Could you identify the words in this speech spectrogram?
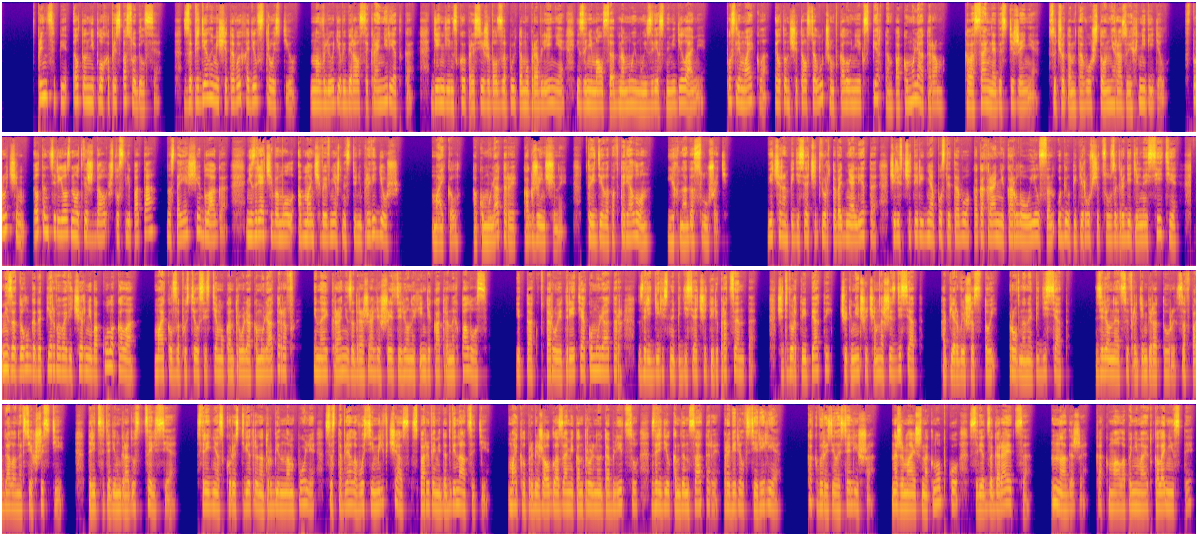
В принципе, Элтон неплохо приспособился. За пределами щитовой ходил с тростью, но в люди выбирался крайне редко. День-деньской просиживал за пультом управления и занимался одному ему известными делами. После Майкла Элтон считался лучшим в колонии экспертом по аккумуляторам. Колоссальное достижение, с учетом того, что он ни разу их не видел. Впрочем, Элтон серьезно утверждал, что слепота – Настоящее благо. Незрячего, мол, обманчивой внешностью не проведешь. Майкл, аккумуляторы, как женщины. То и дело повторял он. Их надо слушать. Вечером 54-го дня лета, через четыре дня после того, как охранник Карло Уилсон убил пикировщицу у заградительной сети, незадолго до первого вечернего колокола, Майкл запустил систему контроля аккумуляторов, и на экране задрожали шесть зеленых индикаторных полос. Итак, второй и третий аккумулятор зарядились на 54%, четвертый и пятый – чуть меньше, чем на 60%, а первый и шестой ровно на 50. Зеленая цифра температуры совпадала на всех шести – 31 градус Цельсия. Средняя скорость ветра на турбинном поле составляла 8 миль в час с порывами до 12. Майкл пробежал глазами контрольную таблицу, зарядил конденсаторы, проверил все реле. Как выразилась Алиша. Нажимаешь на кнопку, свет загорается. Надо же, как мало понимают колонисты.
